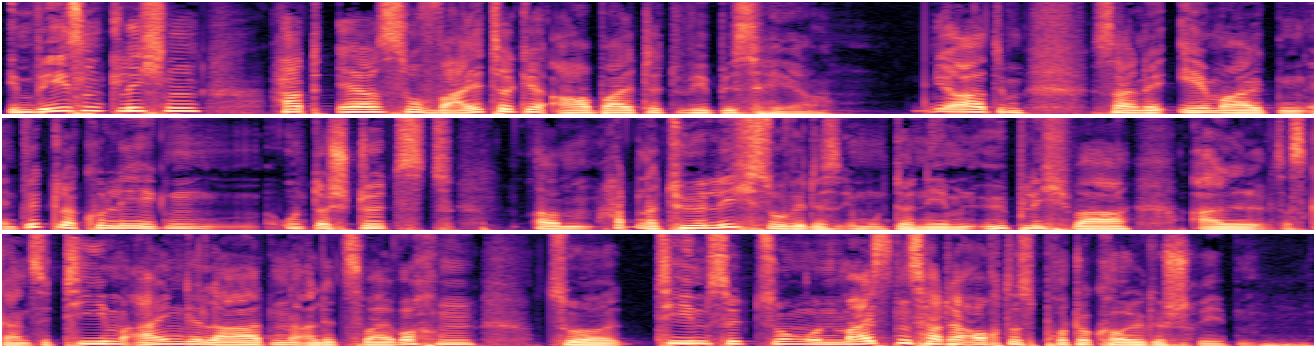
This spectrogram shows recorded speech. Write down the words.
Im Wesentlichen hat er so weitergearbeitet wie bisher ja, hat ihm seine ehemaligen Entwicklerkollegen unterstützt, ähm, hat natürlich, so wie das im Unternehmen üblich war, all das ganze Team eingeladen, alle zwei Wochen zur Teamsitzung und meistens hat er auch das Protokoll geschrieben.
